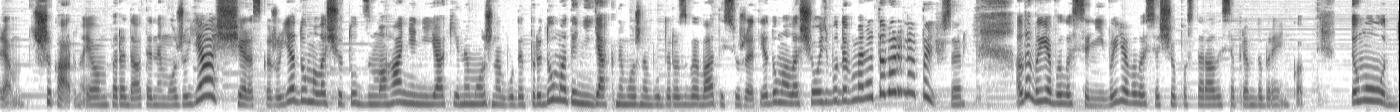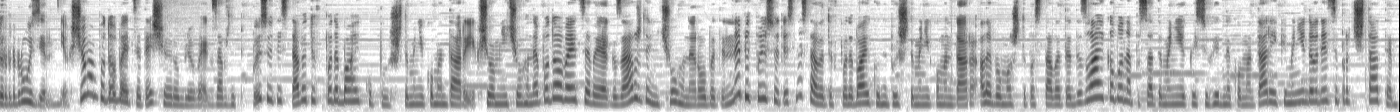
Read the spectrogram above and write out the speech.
Прям шикарно, я вам передати не можу. Я ще раз кажу, я думала, що тут змагання ніякі не можна буде придумати, ніяк не можна буде розвивати сюжет. Я думала, що ось буде в мене таверна, та й все. Але виявилося ні. Виявилося, що постаралися прям добренько. Тому, друзі, якщо вам подобається те, що я роблю, ви як завжди підписуйтесь, ставите вподобайку, пишете мені коментар. Якщо вам нічого не подобається, ви як завжди нічого не робите. Не підписуйтесь, не ставите вподобайку, не пишете мені коментар, але ви можете поставити дизлайк або написати мені якийсь огидний коментар, який мені доведеться прочитати.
